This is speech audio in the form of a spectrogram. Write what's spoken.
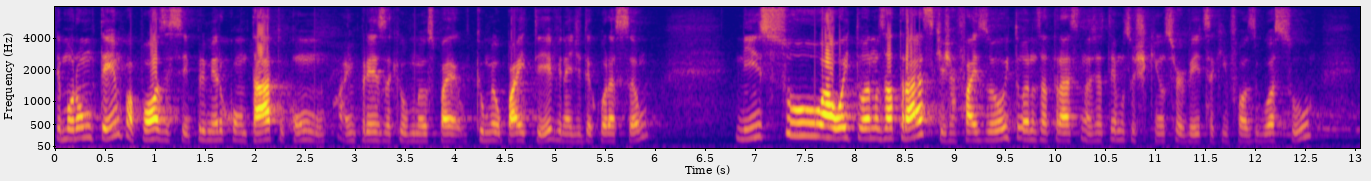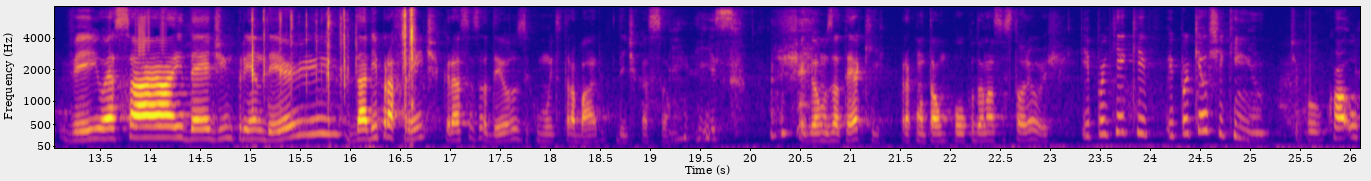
Demorou um tempo após esse primeiro contato com a empresa que o, meus pai, que o meu pai teve né, de decoração. Nisso, há oito anos atrás, que já faz oito anos atrás, nós já temos o Chiquinho Sorvetes aqui em Foz do Iguaçu veio essa ideia de empreender e dali para frente, graças a Deus e com muito trabalho, dedicação. Isso. Chegamos até aqui para contar um pouco da nossa história hoje. E por que que e por que o Chiquinho? Tipo, qual,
